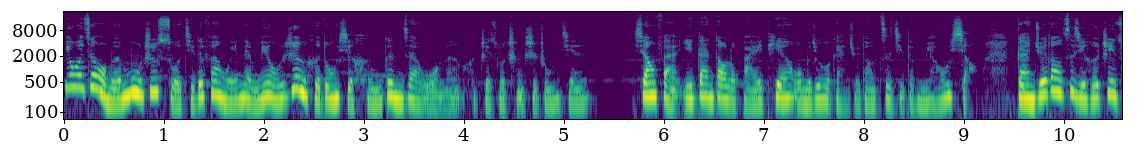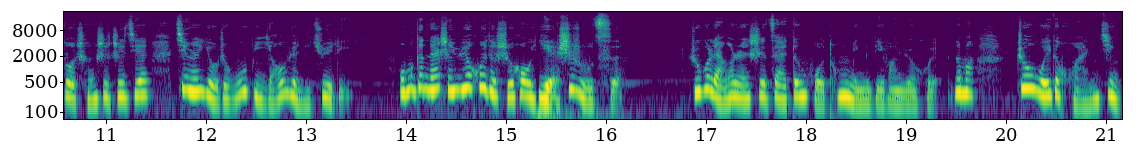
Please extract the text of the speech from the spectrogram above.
因为在我们目之所及的范围内，没有任何东西横亘在我们和这座城市中间。相反，一旦到了白天，我们就会感觉到自己的渺小，感觉到自己和这座城市之间竟然有着无比遥远的距离。我们跟男神约会的时候也是如此。如果两个人是在灯火通明的地方约会，那么周围的环境、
